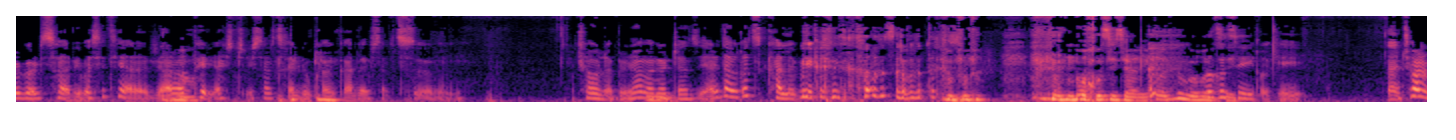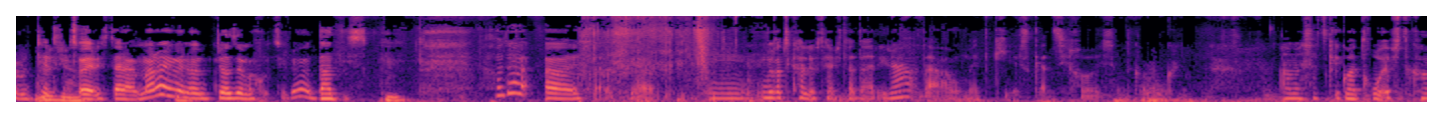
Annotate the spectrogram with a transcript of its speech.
როგორც არის ასეთი არ არის არაფერი ასჭრის არც ხელი უკანკალებს არც ჩაოლები რა მაგარ ჯანზე არის და ვიღაც ქალები ხოლმე სამოთხე მოხუციც არის ხო მოხუცი. მოხუცი იყო კი. ჩაოლები თეთრი წვერის და რა მაგრამ იმენა ჯანზე მოხუცი რა დადის. ხო და ეს რა ქვია მ, ვიღაც ქალებთან ერთად არის რა და აუ მეთქი ეს კაცი ხო ისე თქო რა ქვია ამასაც კი გვატყუებს თქო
